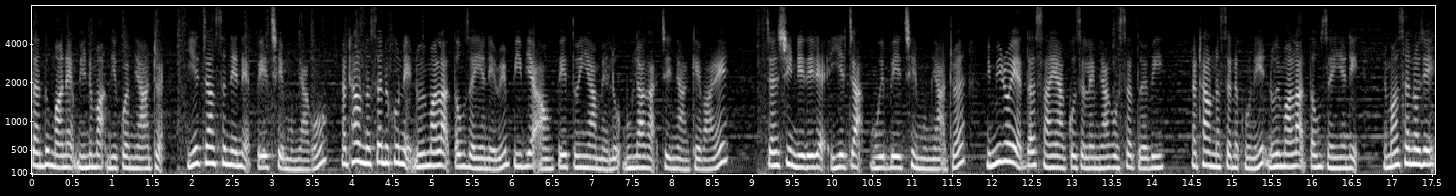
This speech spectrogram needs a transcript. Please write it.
တန်တူမာနဲ့မင်းတမမြေခွဲများအတွက်ရေးကြစနစ်နဲ့ပေးချေမှုများကို2022ခုနှစ်နိုဝင်ဘာလ30ရက်နေ့တွင်ပြီးပြအောင်ပေးသွင်းရမယ်လို့မူလကကြေညာခဲ့ပါတယ်။ကျန်းရှိနေသေးတဲ့အရေးကြငွေပေးချေမှုများအတွက်မိမိတို့ရဲ့သက်ဆိုင်ရာကိုယ်စားလှယ်များကိုဆက်သွယ်ပြီး 2022ခုနှစ်နိုဝင်ဘာလ30ရက်နေ့မြန်မာစံတော်ချိန်ည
